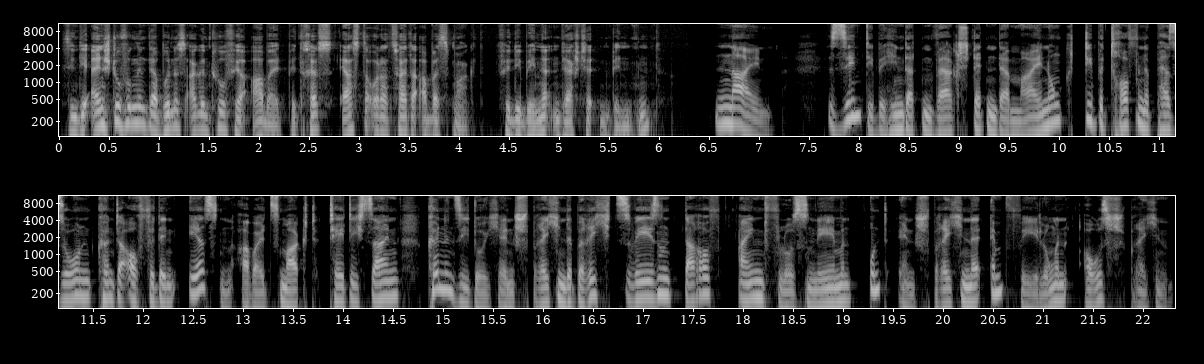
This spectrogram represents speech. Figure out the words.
Sind die Einstufungen der Bundesagentur für Arbeit betreffs erster oder zweiter Arbeitsmarkt für die Behindertenwerkstätten bindend? Nein. Sind die Behindertenwerkstätten der Meinung, die betroffene Person könnte auch für den ersten Arbeitsmarkt tätig sein, können sie durch entsprechende Berichtswesen darauf Einfluss nehmen und entsprechende Empfehlungen aussprechen.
